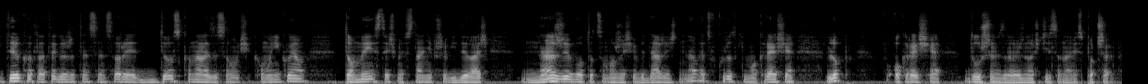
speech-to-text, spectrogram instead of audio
i tylko dlatego, że te sensory doskonale ze sobą się komunikują, to my jesteśmy w stanie przewidywać na żywo to, co może się wydarzyć nawet w krótkim okresie lub w okresie dłuższym, w zależności co nam jest potrzebne.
